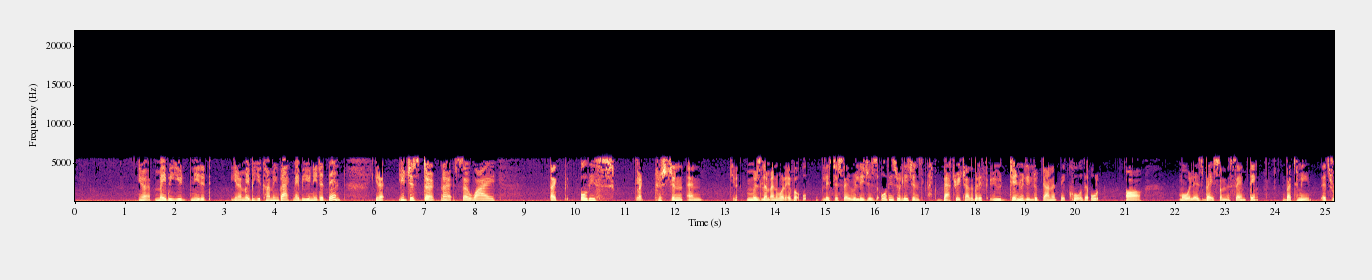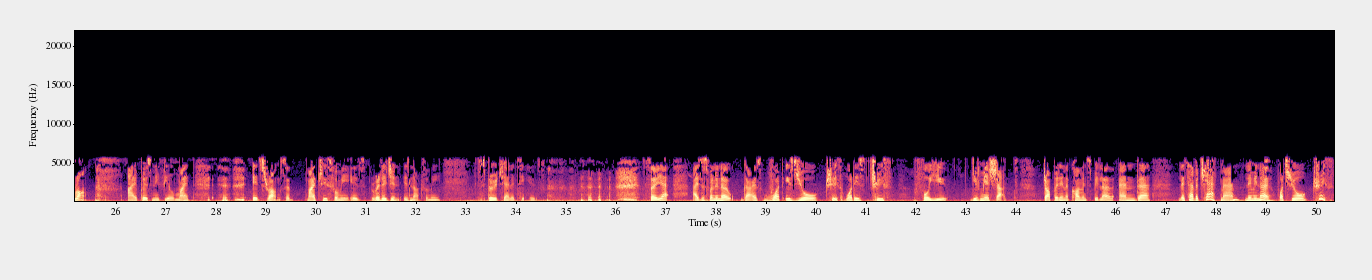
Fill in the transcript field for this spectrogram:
You know, maybe you need it you know, maybe you're coming back, maybe you need it then. You know, you just don't know. So why like all these like Christian and you know, Muslim and whatever, let's just say religious, all these religions like batter each other. But if you generally look down at their core, they all are more or less based on the same thing. But to me, it's wrong. I personally feel my it's wrong. So my truth for me is religion is not for me. Spirituality is. so yeah, I just want to know, guys, what is your truth? What is truth for you? Give me a shot. Drop it in the comments below and uh, let's have a chat, man. Let me know what's your truth.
